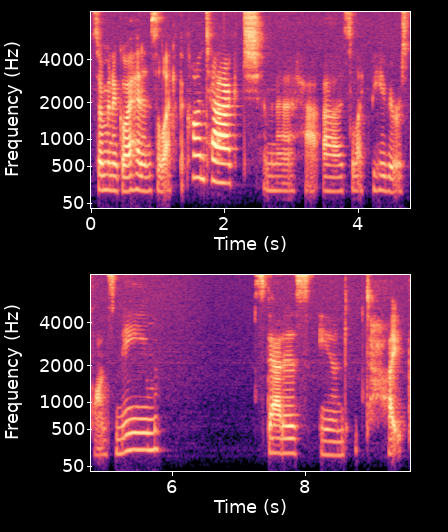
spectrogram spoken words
So I'm going to go ahead and select the contact. I'm going to uh, select behavior response name, status, and type.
